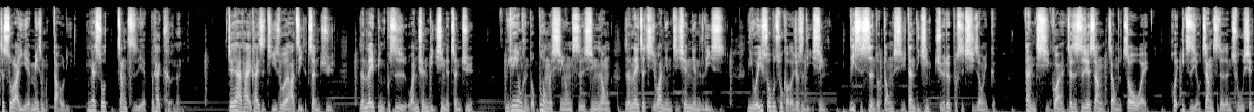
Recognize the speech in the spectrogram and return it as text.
这说来也没什么道理。应该说这样子也不太可能。接下来，他也开始提出了他自己的证据：人类并不是完全理性的证据。你可以用很多不同的形容词形容人类这几万年、几千年的历史，你唯一说不出口的就是理性。历史是很多东西，但理性绝对不是其中一个。但很奇怪，在这世界上，在我们的周围，会一直有这样子的人出现。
